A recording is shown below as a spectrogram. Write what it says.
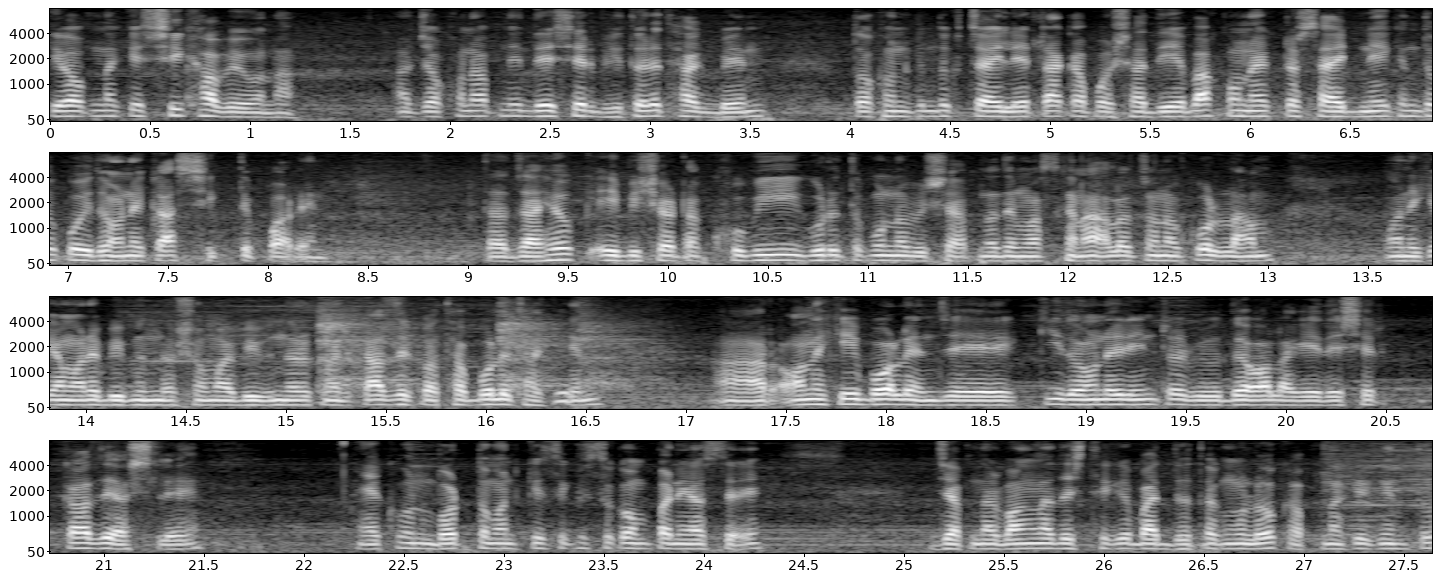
কেউ আপনাকে শিখাবেও না। আর যখন আপনি দেশের ভিতরে থাকবেন, তখন কিন্তু চাইলে টাকা পয়সা দিয়ে বা কোনো একটা সাইড নিয়ে কিন্তু ওই ধরনের কাজ শিখতে পারেন। তা যাই হোক, এই বিষয়টা খুবই গুরুত্বপূর্ণ বিষয়। আপনাদের মাঝখানে আলোচনা করলাম। অনেকে আমার বিভিন্ন সময় বিভিন্ন রকমের কাজের কথা বলে থাকেন। আর অনেকেই বলেন যে, কি ধরনের ইন্টারভিউ দেওয়া লাগে দেশের কাজে আসলে? এখন বর্তমান কিছু কিছু কোম্পানি আছে। যে আপনার বাংলাদেশ থেকে বাধ্যতামূলক আপনাকে কিন্তু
